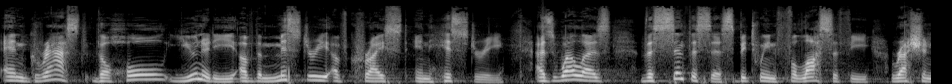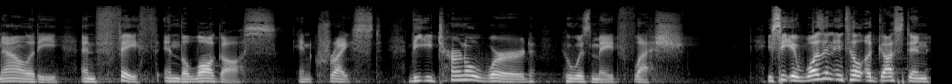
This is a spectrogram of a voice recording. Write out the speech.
and grasped the whole unity of the mystery of Christ in history, as well as the synthesis between philosophy, rationality, and faith in the Logos, in Christ, the eternal Word who was made flesh. You see, it wasn't until Augustine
